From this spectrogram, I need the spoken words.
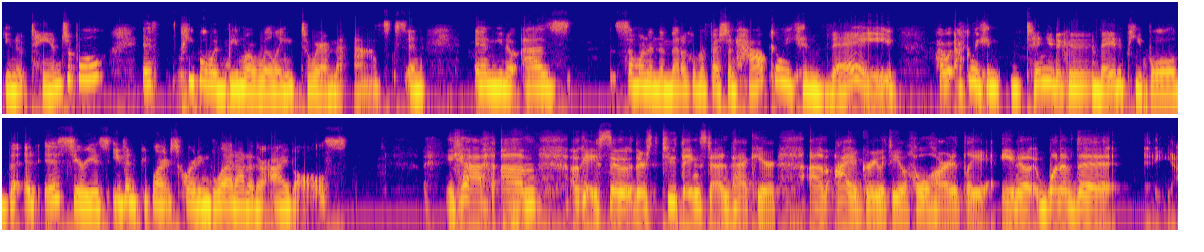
you know, tangible, if people would be more willing to wear masks. And, and, you know, as someone in the medical profession, how can we convey? How, how can we continue to convey to people that it is serious, even if people aren't squirting blood out of their eyeballs? Yeah. Um, okay. So there's two things to unpack here. Um, I agree with you wholeheartedly. You know, one of the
